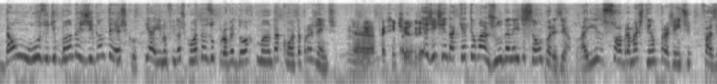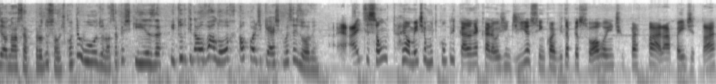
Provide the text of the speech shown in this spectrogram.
dá um uso de banda gigantesco. E aí, no fim das contas, o provedor manda a conta pra gente. é, faz sentido. E a gente ainda quer ter uma ajuda na edição, por exemplo. Aí sobra mais tempo pra gente fazer a nossa produção de conteúdo, nossa pesquisa e tudo que dá o valor ao podcast que vocês ouvem. A edição realmente é muito complicada, né, cara? Hoje em dia, assim, com a vida pessoal, a gente pra parar pra editar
